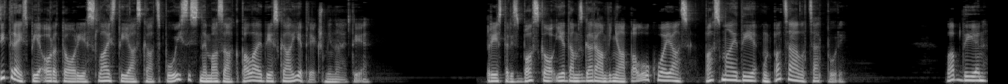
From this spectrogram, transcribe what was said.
Citreiz pie oratorijas laistījās kāds puisis, nemazāk palaidies kā iepriekš minētie. Priesteris Bosko iedams garām viņā palūkojās, pasmaidīja un pacēla cepuri. Labdien,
